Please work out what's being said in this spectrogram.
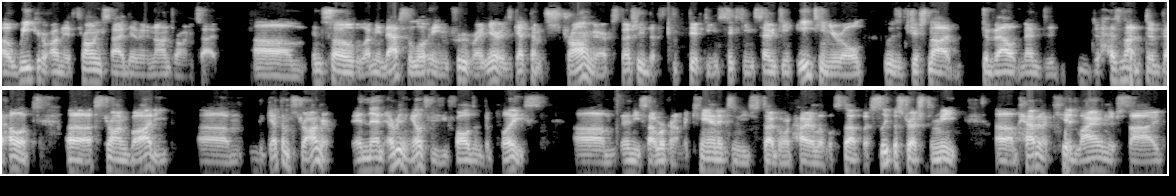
are weaker on the throwing side than the non throwing side. Um, and so, I mean, that's the low hanging fruit right here is get them stronger, especially the 15, 16, 17, 18 year old who's just not developed, has not developed a strong body, um, to get them stronger. And then everything else usually falls into place. Um, and you start working on mechanics and you start going higher level stuff. But sleep sleeper stretch to me, um, having a kid lie on their side,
